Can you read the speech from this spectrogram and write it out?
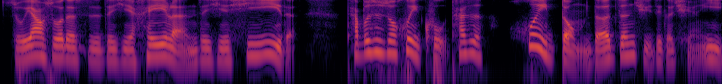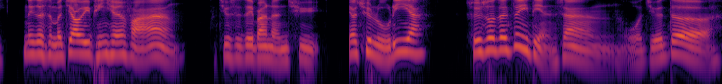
主要说的是这些黑人、这些蜥蜴的，他不是说会哭，他是会懂得争取这个权益。那个什么教育平权法案，就是这帮人去要去努力呀。所以说在这一点上，我觉得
